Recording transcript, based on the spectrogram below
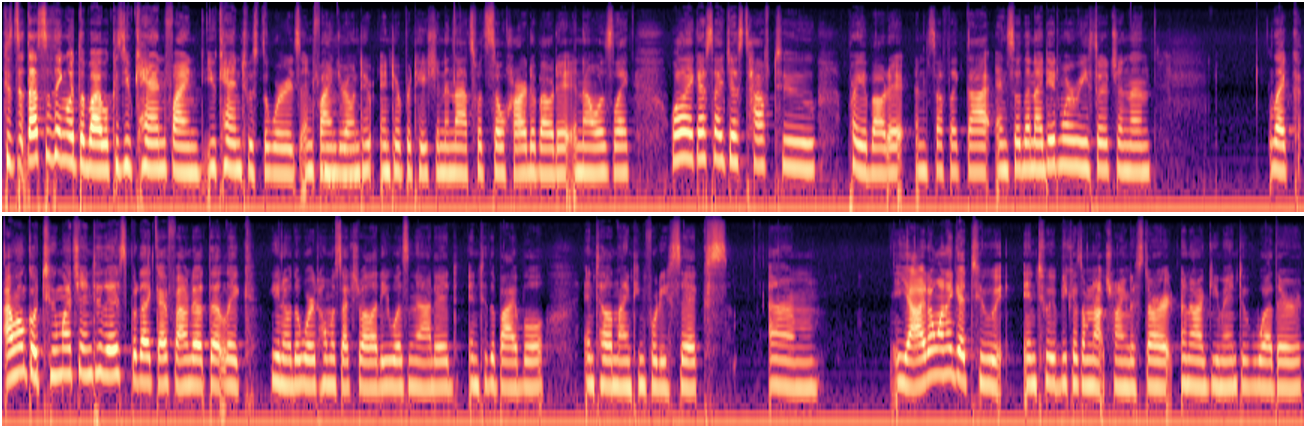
because that's the thing with the bible because you can find you can twist the words and find your mm-hmm. own ter- interpretation and that's what's so hard about it and i was like well i guess i just have to pray about it and stuff like that and so then i did more research and then like I won't go too much into this, but like I found out that like you know the word homosexuality wasn't added into the Bible until 1946. Um, yeah, I don't want to get too into it because I'm not trying to start an argument of whether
